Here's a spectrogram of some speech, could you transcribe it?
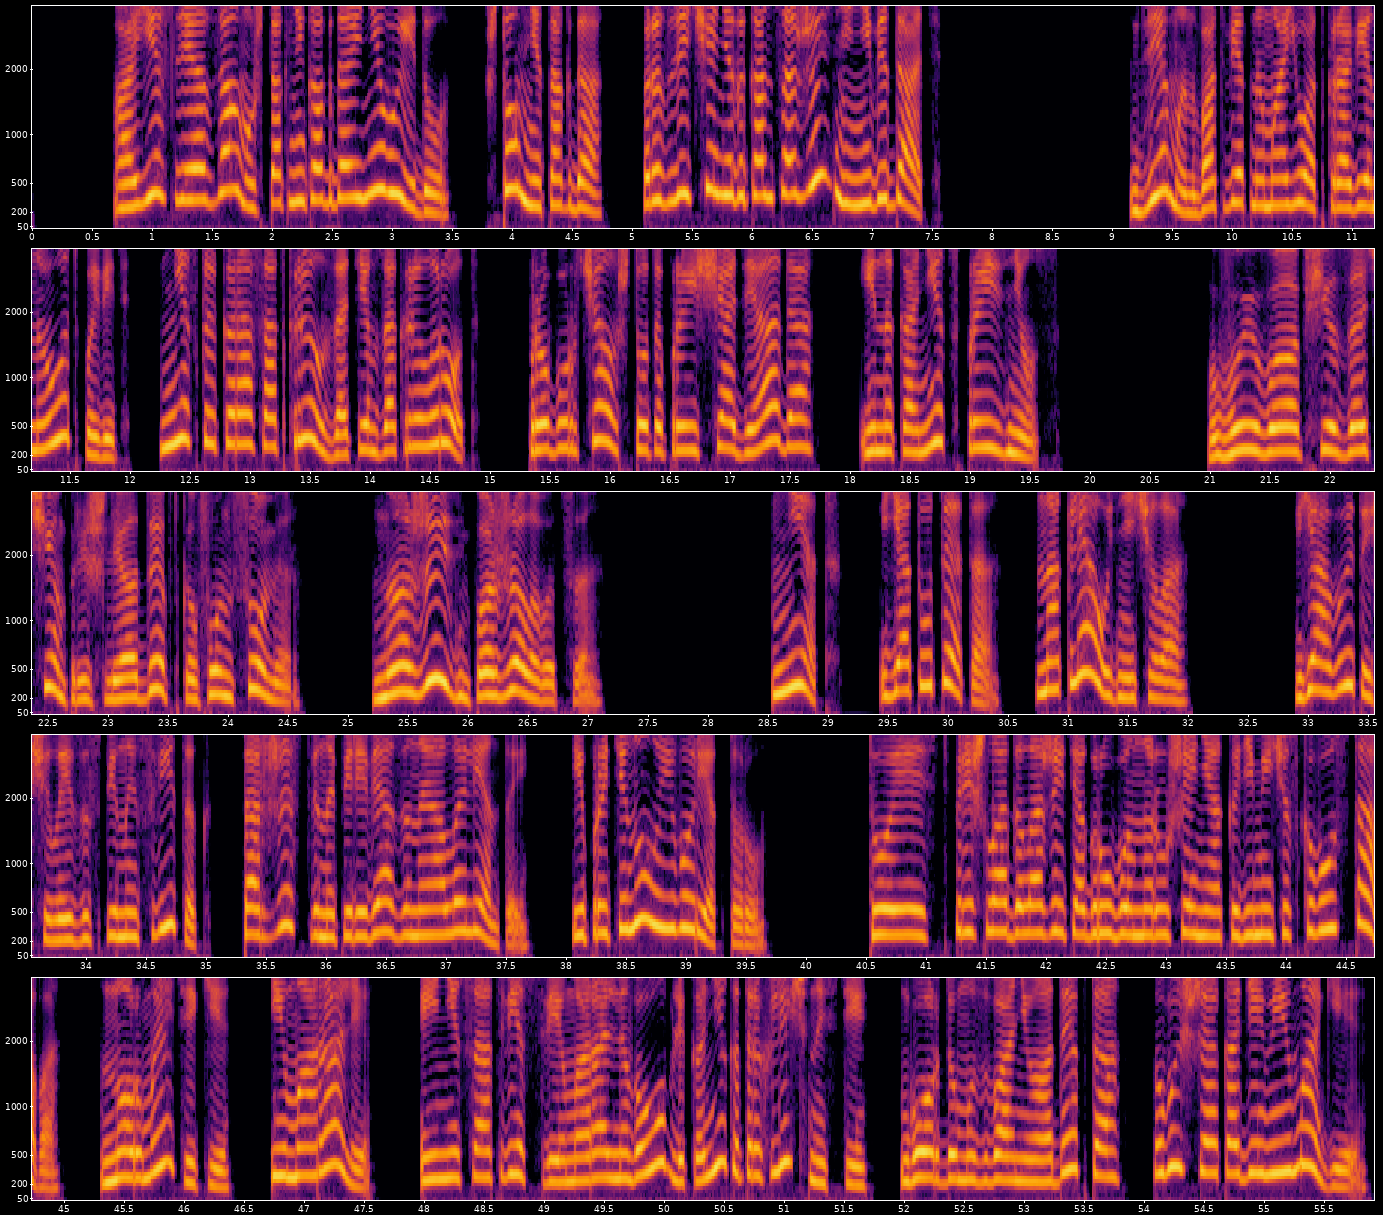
А если я замуж так никогда и не выйду, что мне тогда, развлечения до конца жизни не видать?» Демон в ответ на мою откровенную отповедь несколько раз открыл, затем закрыл рот пробурчал что-то про исчадие ада и, наконец, произнес. «Вы вообще зачем пришли, адептка фон Сомер? На жизнь пожаловаться?» «Нет, я тут это, накляузничала». Я вытащила из-за спины свиток, торжественно перевязанный алой лентой, и протянула его ректору. То есть пришла доложить о грубом нарушении академического устава, норм этики и морали, и несоответствии морального облика некоторых личностей гордому званию адепта Высшей Академии Магии.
